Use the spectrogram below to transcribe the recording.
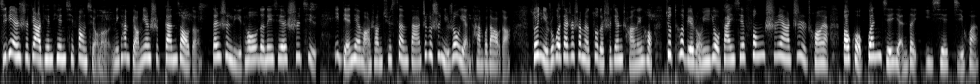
即便是第二天天气放晴了，你看表面是干燥的，但是里头的那些湿气一点点往上去散发，这个是你肉眼看不到的。所以你如果在这上面坐的时间长了以后，就特别容易诱发一些风湿呀、痔疮呀，包括关节炎的一些疾患。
